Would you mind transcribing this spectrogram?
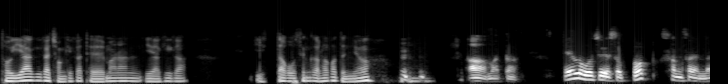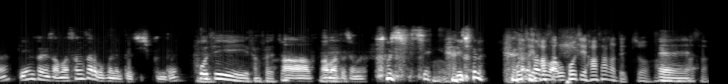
더 이야기가 전개가 될 만한 이야기가 있다고 생각을 하거든요. 음, 아, 맞다. 헤일로 워즈에서 벅 상사였나요? 게임상에서 아마 상사라고 번역됐지 싶은데. 포지 상사였죠? 아, 아, 네. 맞다, 정말. 뭐지? 어. 이제는. 포지 하사. 포지 하사가 됐죠. 하사, 예. 하사.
